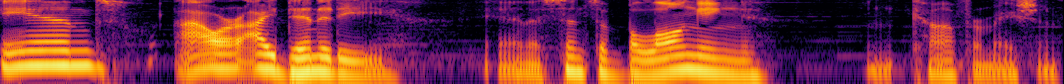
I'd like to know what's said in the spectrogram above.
and our identity and a sense of belonging and confirmation.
